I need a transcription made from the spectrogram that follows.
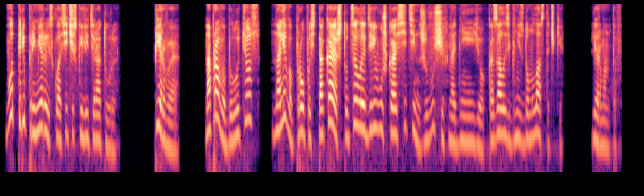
Вот три примера из классической литературы. Первое. Направо был утес, налево пропасть такая, что целая деревушка осетин, живущих на дне ее, казалась гнездом ласточки. Лермонтов.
